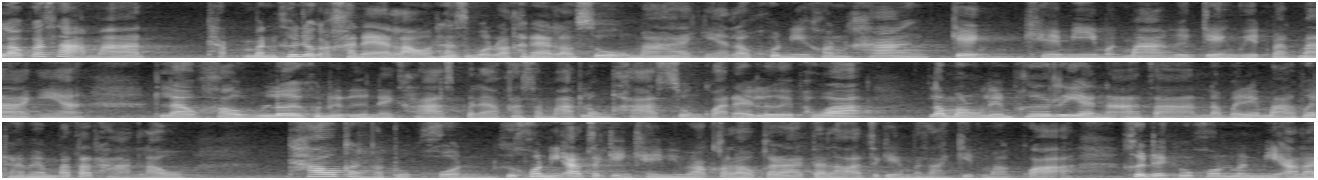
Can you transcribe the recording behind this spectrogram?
เราก็สามารถ มันขึ้นอยู่กับคะแนนเรา ถ้าสมมติว่าคะแนนเราสูงมากอย่างเงี้ย แล้วคนนี้ค่อนข้างเก่งเคมีมากๆ หรือเก่งวิทย์มากๆอย่างเงี้ย แล้วเขาเลยคนอื่นๆในคลาสไปแล้วเขาสามารถลงคลาสสูงกว่าได้เลย เพราะว่าเรามาโรงเรียนเพื่อเรียนนะอาจารย์ เราไม่ได้มาเพื่อทำให้มาตรฐานเราเท่ากันกับทุกคน คือคนนี้อาจจะเก่งเคมีมากกว่าเราก็ได้ แต่เราอาจจะเก่งภาษาอังกฤษมากกว่า คือเด็กทุกคนมันมีอะไร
